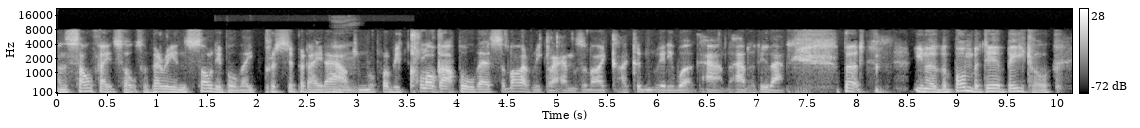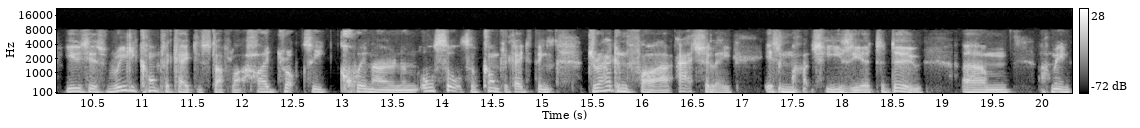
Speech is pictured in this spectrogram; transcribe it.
and sulfate salts are very insoluble. They precipitate out Mm. and will probably clog up all their salivary glands, and I, I couldn't really work out how to do that. But you know, the bombardier beetle uses really complicated stuff like hydroxyquinone and all sorts of complicated things. Dragonfire actually is much easier to do. Um, I mean,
